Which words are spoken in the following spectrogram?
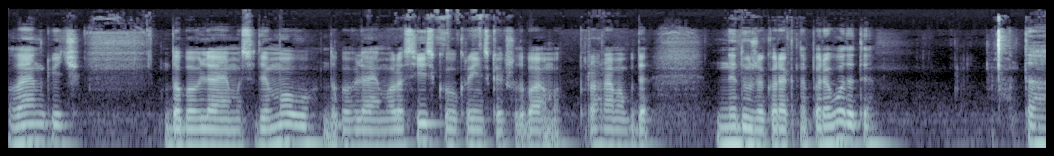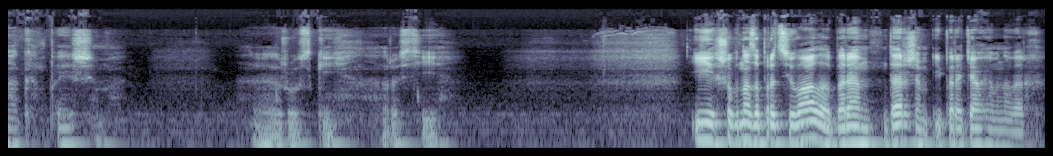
language. Додаємо сюди мову, додаємо російську, українську, якщо додаємо, програма буде не дуже коректно переводити. Так, пишемо. Русський, Росія. І щоб вона запрацювала, беремо, держимо і перетягуємо наверх.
